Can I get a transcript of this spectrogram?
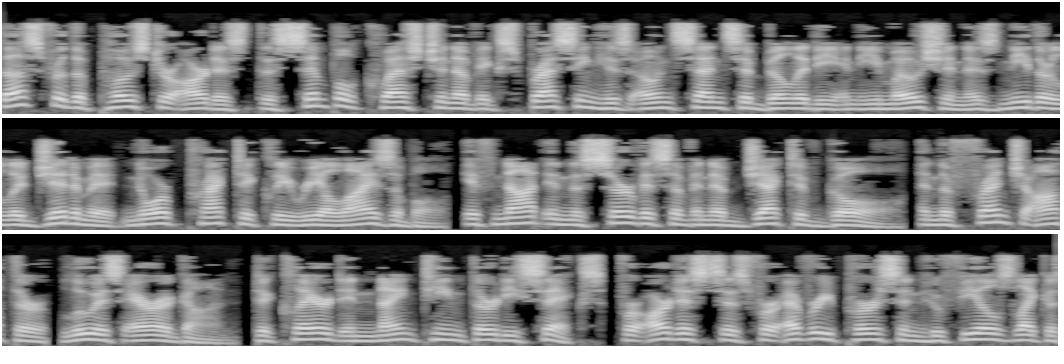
Thus for the poster artist the simple question of expressing his own sensibility and emotion is neither legitimate nor practically realizable, if not in the service of an objective goal, and the French author, Louis Aragon, declared in 1936, for artists as for every person who feels like a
